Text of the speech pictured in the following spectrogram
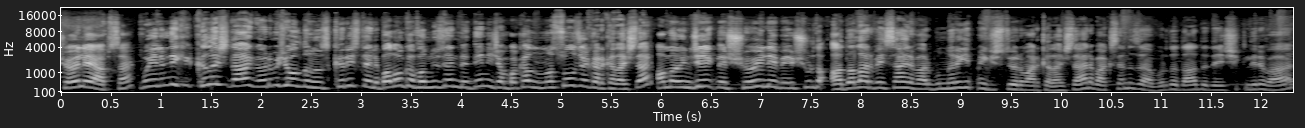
şöyle yapsak. Bu elimdeki kılıçla görmüş olduğunuz kristali balon kafanın üzerinde deneyeceğim. Bakalım nasıl olacak arkadaşlar. Ama öncelikle şöyle bir şurada adalar vesaire var. Bunlara gitmek istiyorum arkadaşlar. Baksanıza burada daha da değişikleri var.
